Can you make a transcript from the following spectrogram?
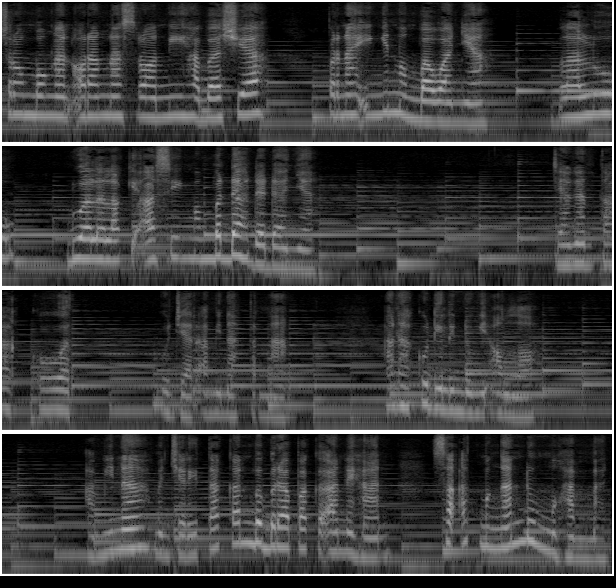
serombongan orang Nasrani Habasyah pernah ingin membawanya. Lalu dua lelaki asing membedah dadanya. Jangan takut, ujar Aminah tenang. Anakku dilindungi Allah. Aminah menceritakan beberapa keanehan saat mengandung Muhammad.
